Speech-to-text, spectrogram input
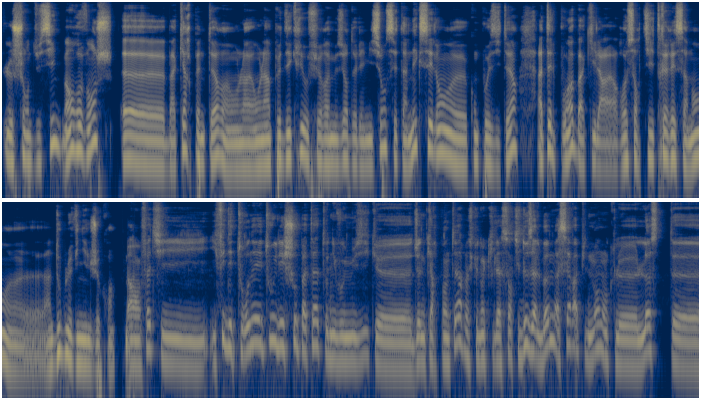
le champ du cygne. Mais en revanche, euh, bah, Carpenter, on l'a, on l'a un peu décrit au fur et à mesure de l'émission, c'est un excellent euh, compositeur à tel point bah, qu'il a ressorti très récemment euh, un double vinyle, je crois. Bah en fait, il, il fait des tournées et tout, il est chaud patate au niveau musique euh, John Carpenter parce que donc il a sorti deux albums assez rapidement, donc le Lost, euh,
